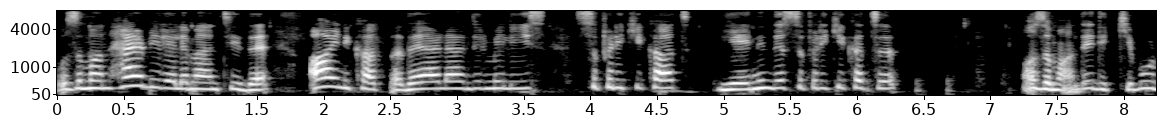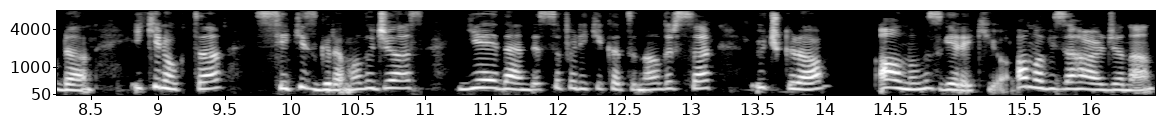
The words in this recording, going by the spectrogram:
O zaman her bir elementi de aynı katla değerlendirmeliyiz. 0,2 kat, Y'nin de 0,2 katı. O zaman dedik ki buradan 2.8 gram alacağız. Y'den de 0,2 katını alırsak 3 gram almamız gerekiyor. Ama bize harcanan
